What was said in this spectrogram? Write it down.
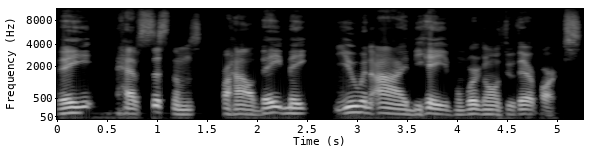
they have systems for how they make you and I behave when we're going through their parks.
